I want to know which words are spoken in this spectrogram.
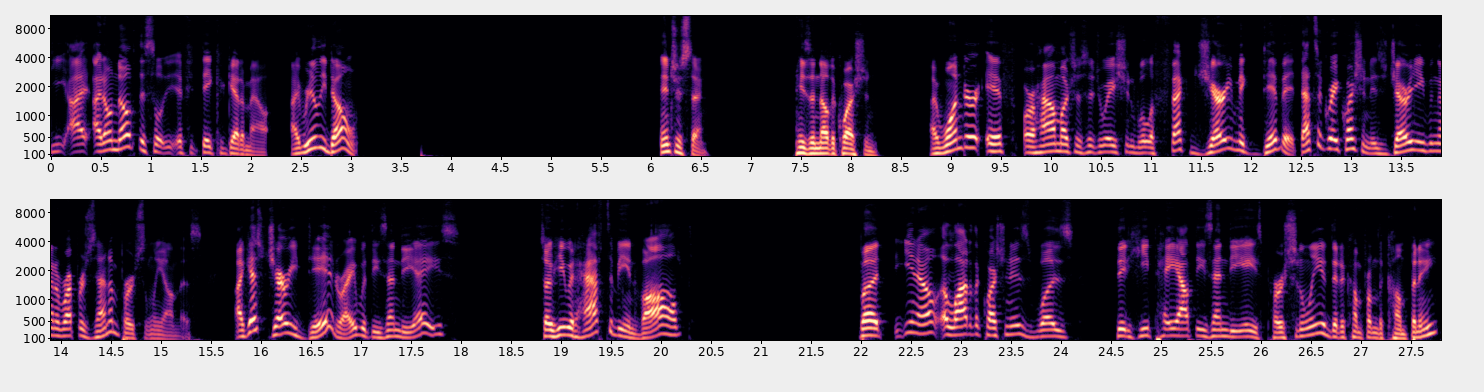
I, I don't know if this will if they could get him out. I really don't. Interesting. Here's another question. I wonder if or how much the situation will affect Jerry McDevitt. That's a great question. Is Jerry even going to represent him personally on this? I guess Jerry did, right, with these NDAs. So he would have to be involved. But, you know, a lot of the question is was did he pay out these NDAs personally or did it come from the company?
